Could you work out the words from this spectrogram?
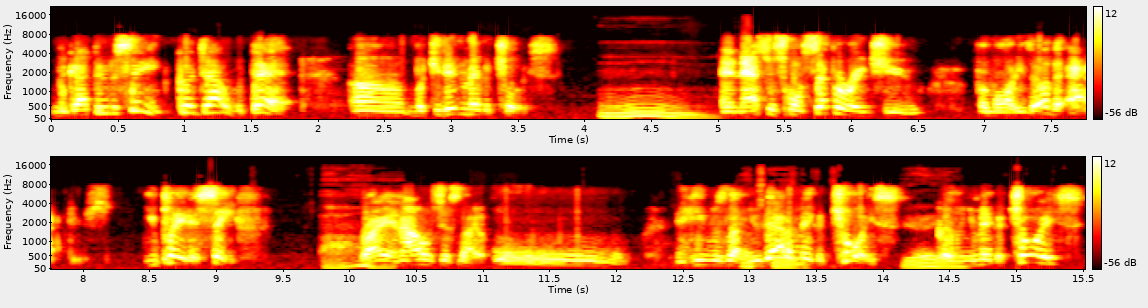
we got through the scene. Good job with that. Um, but you didn't make a choice Mm. and that's what's going to separate you from all these other actors. You played it safe, Ah. right? And I was just like, ooh. And he was like, you got to make a choice Yeah, because yeah. when you make a choice,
